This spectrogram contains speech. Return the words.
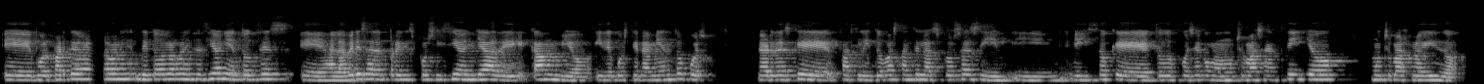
eh, por parte de, toda la organización y entonces eh, al haber esa predisposición ya de cambio y de cuestionamiento, pues la verdad es que facilitó bastante las cosas y, e hizo que todo fuese como mucho más sencillo, mucho más fluido.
